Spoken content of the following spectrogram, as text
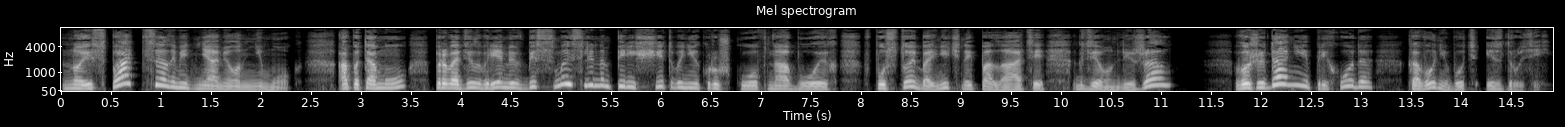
Но и спать целыми днями он не мог, а потому проводил время в бессмысленном пересчитывании кружков на обоих в пустой больничной палате, где он лежал в ожидании прихода кого-нибудь из друзей.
